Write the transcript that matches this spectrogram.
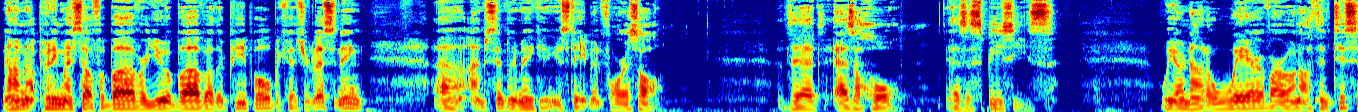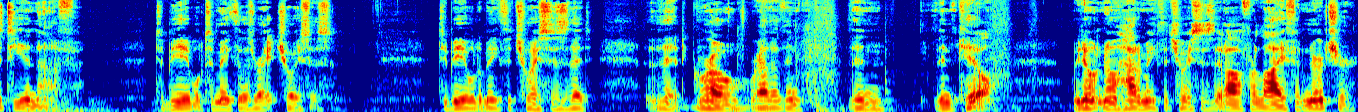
Now, I'm not putting myself above or you above other people because you're listening. Uh, I'm simply making a statement for us all that as a whole, as a species, we are not aware of our own authenticity enough to be able to make those right choices, to be able to make the choices that that grow rather than than than kill. We don't know how to make the choices that offer life and nurture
